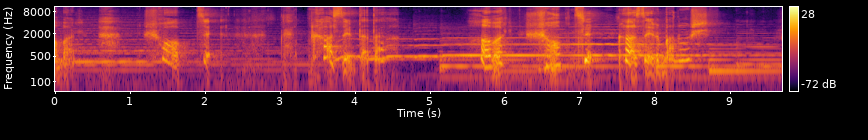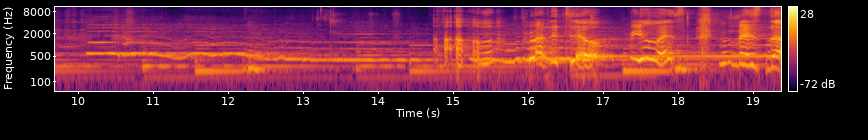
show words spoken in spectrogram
আমার সবচেয়ে কাছের দাদা। আমার সবচেয়ে কাছের মানুষ। আমার প্রাণের চেয়েও প্রিয় হয়েছে মেজদা।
